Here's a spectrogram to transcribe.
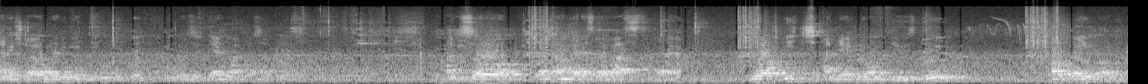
an extraordinary meeting with was in Denmark or someplace. And so, welcome the rest of us. Uh, what each and every one of you is doing, how very honored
